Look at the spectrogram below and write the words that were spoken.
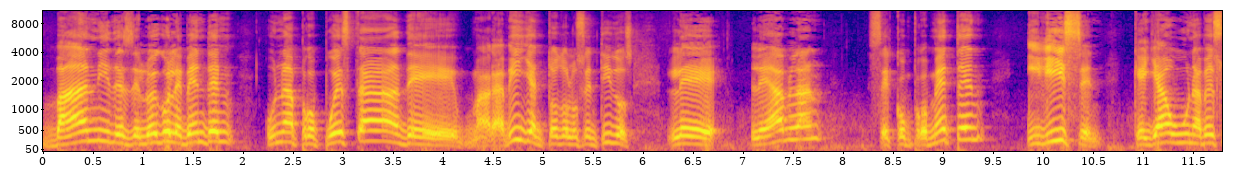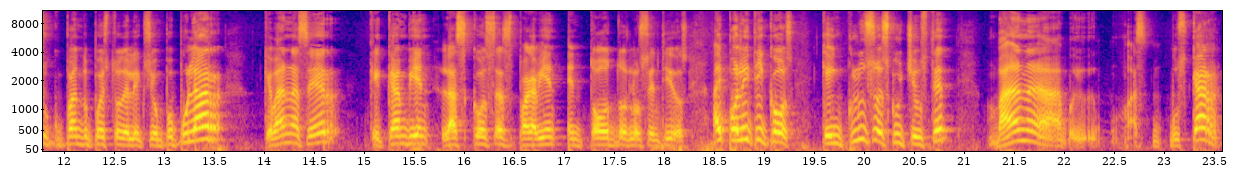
van y desde luego le venden una propuesta de maravilla en todos los sentidos. Le, le hablan, se comprometen y dicen que ya una vez ocupando puesto de elección popular, que van a hacer que cambien las cosas para bien en todos los sentidos. Hay políticos que incluso, escuche usted, van a buscar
